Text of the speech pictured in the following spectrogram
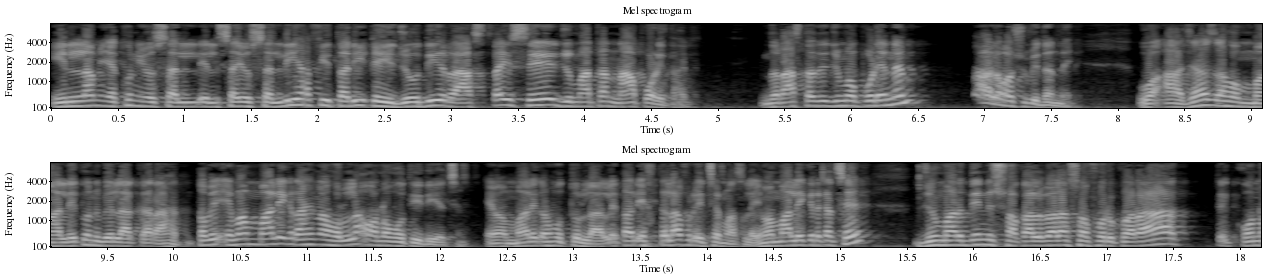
ইনলাম এখন হাফি তারিখে যদি রাস্তায় সে জুমাটা না পড়ে তাহলে। কিন্তু রাস্তাতে জুমা পড়ে নেন, তাহলে অসুবিধা নেই। ও আজাজ মালিকুন বেলা কারাহাত তবে ইমাম মালিক রাহিমাহুল্লাহ অনুমতি দিয়েছেন। ইমাম মালিক রহমতুল্লাহ আলাই তাহলে ইখতলাফ রয়েছে মাসলা। ইমাম মালিকের কাছে জুমার দিন সকালবেলা সফর করা কোনো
